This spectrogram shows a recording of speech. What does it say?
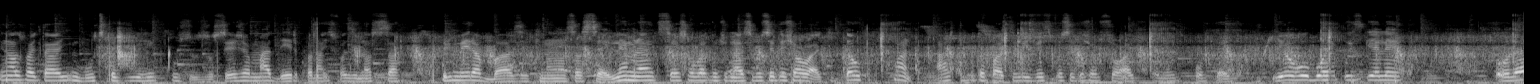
e nós vai estar tá em busca de recursos, ou seja, madeira para nós fazer nossa primeira base aqui na nossa série. Lembrando que você só vai continuar se você deixar o like. Então, mano, arrasta o botão para cima e vê se você deixar o seu like, é muito importante. E eu vou morrer pro esqueleto. Olha,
